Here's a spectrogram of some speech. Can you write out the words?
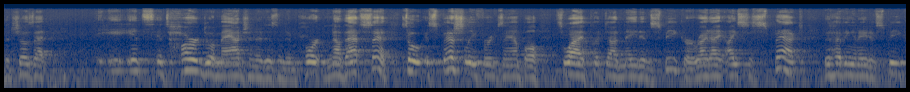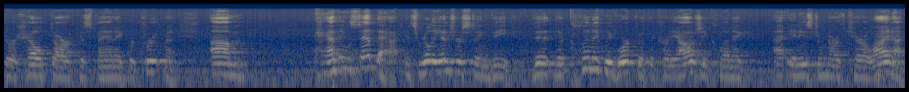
that shows that. It's, it's hard to imagine it isn't important. Now, that said, so especially, for example, that's why I put down native speaker, right? I, I suspect that having a native speaker helped our Hispanic recruitment. Um, having said that, it's really interesting. The, the, the clinic we've worked with, the cardiology clinic uh, in eastern North Carolina,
